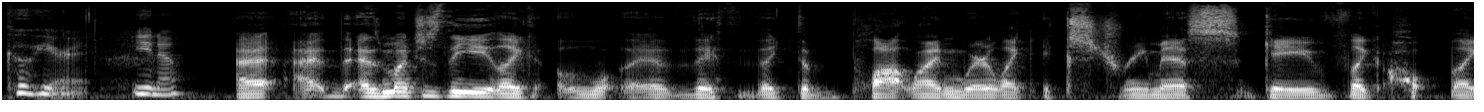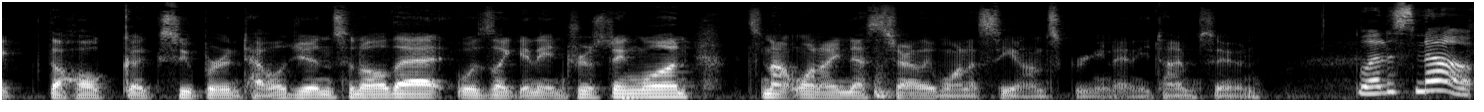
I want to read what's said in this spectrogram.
coherent. You know? I, I, as much as the like uh, the like the plot line where like extremists gave like Hul- like the Hulk like super intelligence and all that was like an interesting one. It's not one I necessarily want to see on screen anytime soon. Let us know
